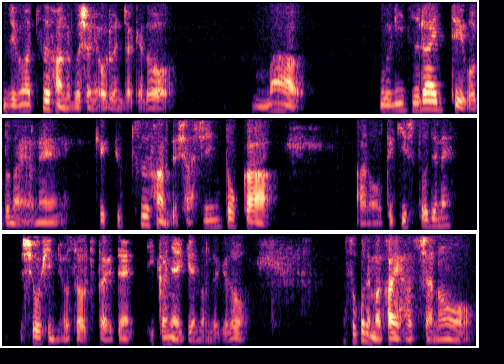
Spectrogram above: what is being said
自分は通販の部署におるんじゃけど、まあ、売りづらいっていうことなんよね。結局通販で写真とか、あのテキストでね、商品の良さを伝えていかにはいけないんだけど、そこでまあ開発者の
